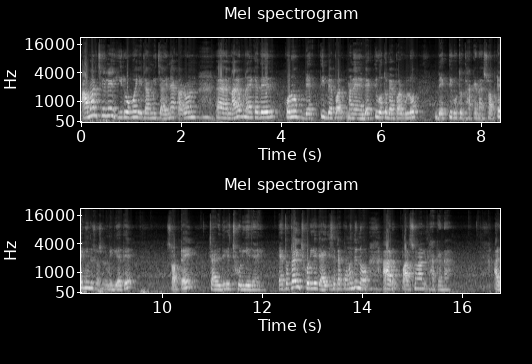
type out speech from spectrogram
আমার ছেলে হিরো হয়, এটা আমি চাই না। কারণ নায়ক নায়িকাদের কোনো ব্যক্তি ব্যাপার মানে ব্যক্তিগত ব্যাপারগুলো ব্যক্তিগত থাকে না। সবটাই কিন্তু সোশ্যাল মিডিয়াতে সবটাই চারিদিকে ছড়িয়ে যায়। এতটাই ছড়িয়ে যায় যে সেটা কোনোদিনও আর পার্সোনাল থাকে না। আর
